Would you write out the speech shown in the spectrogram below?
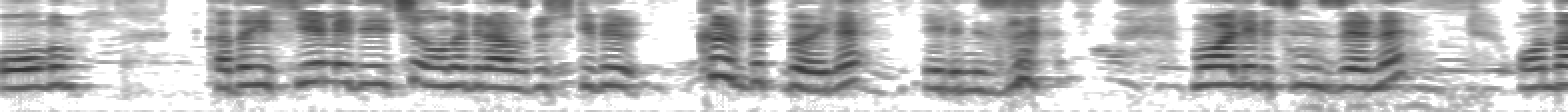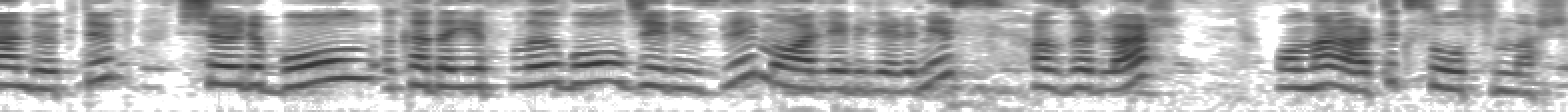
oğlum kadayıf yemediği için ona biraz bisküvi kırdık böyle elimizle. Muhallebisinin üzerine. Ondan döktük. Şöyle bol kadayıflı, bol cevizli muhallebilerimiz hazırlar. Onlar artık soğusunlar.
